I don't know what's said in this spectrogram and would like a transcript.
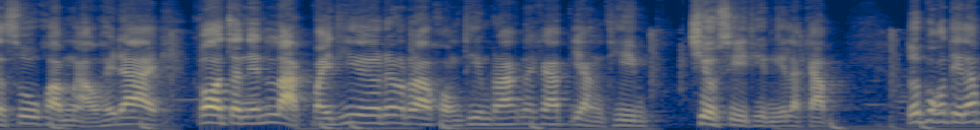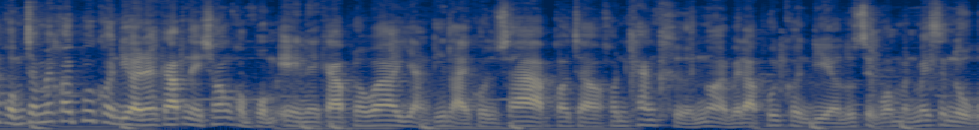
จะสู้ความเหงาให้ได้ ก็จะเน้นหลักไปที่เรื่องราวของทีมรักนะครับอย่างทีมเชลซีทีมนี้แหละครับ ดยปกติแล้วผมจะไม่ค่อยพูดคนเดียวนะครับในช่องของผมเองนะครับเพราะว่าอย่างที่หลายคนทราบก็จะค่อนข้างเขินหน่อยเวลาพูดคนเดียว รู้สึกว่ามันไม่สนุก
